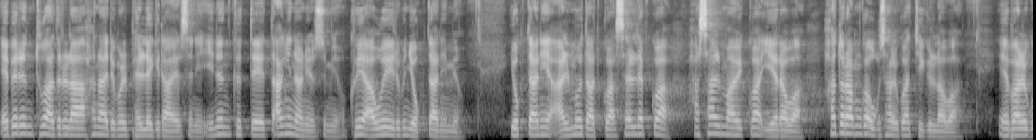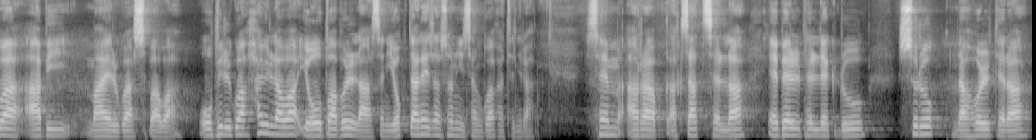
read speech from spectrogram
에벨은 두 아들을 낳아 하나 이름을 벨렉이라 하였으니 이는 그때 땅이 나뉘었으며 그의 아우의 이름은 욕단이며 욕단이 알무닷과 셀렙과 하살마윗과 예라와 하도람과 우살과 디글라와 에발과 아비마엘과 스바와 오빌과 하윌라와 요밥을 낳았으니 욕단의 자손 이상과 같으니라. 셈 아랍 악삿 셀라 에벨 벨렉 루 수룩 나홀 데라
